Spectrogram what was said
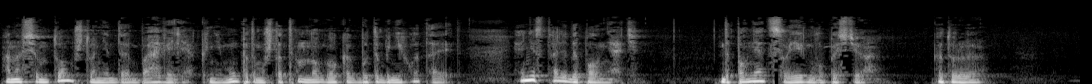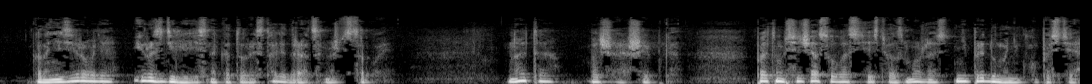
а на всем том, что они добавили к нему, потому что там многого как будто бы не хватает. И они стали дополнять. Дополнять своей глупостью, которую канонизировали и разделились, на которые стали драться между собой. Но это большая ошибка. Поэтому сейчас у вас есть возможность не придумать глупости.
